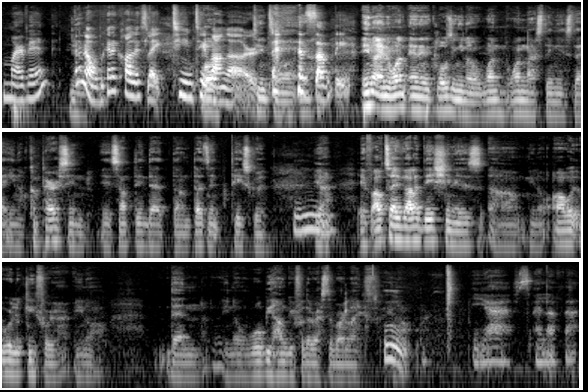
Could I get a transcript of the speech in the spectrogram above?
Marvin, I don't know, we gotta call this like Team Tevaga or Team Tevaga, yeah. something. you know, and one and in closing, you know, one one last thing is that you know, comparison is something that um, doesn't taste good. Yeah, if outside validation is um, you know all we're looking for, you know, then you know we'll be hungry for the rest of our life. you know. Yes, I love that.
